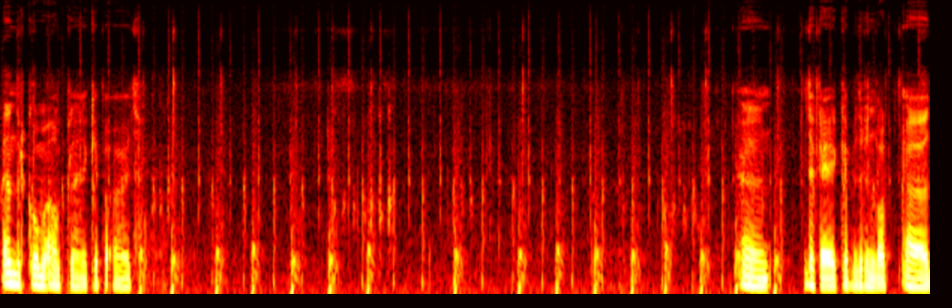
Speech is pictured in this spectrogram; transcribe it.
En er komen al kleine kippen uit. En dan kan je kippen erin lok, uh,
